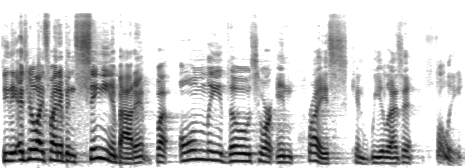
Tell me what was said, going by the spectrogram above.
See, the Israelites might have been singing about it, but only those who are in Christ can realize it fully.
